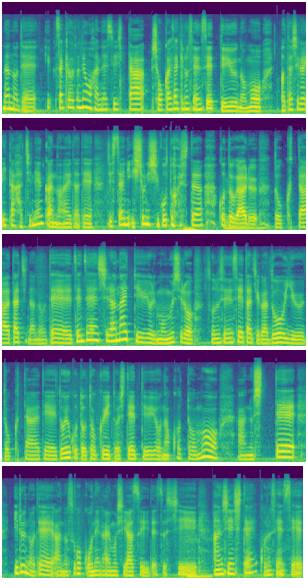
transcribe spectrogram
なので先ほどねお話しした紹介先の先生っていうのも私がいた8年間の間で実際に一緒に仕事をしたことがあるドクターたちなので、うん、全然知らないっていうよりもむしろその先生たちがどういうドクターでどういうことを得意としてっていうようなこともあの知っているのであのすごくお願いもしやすいですし、うん、安心してこの先生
